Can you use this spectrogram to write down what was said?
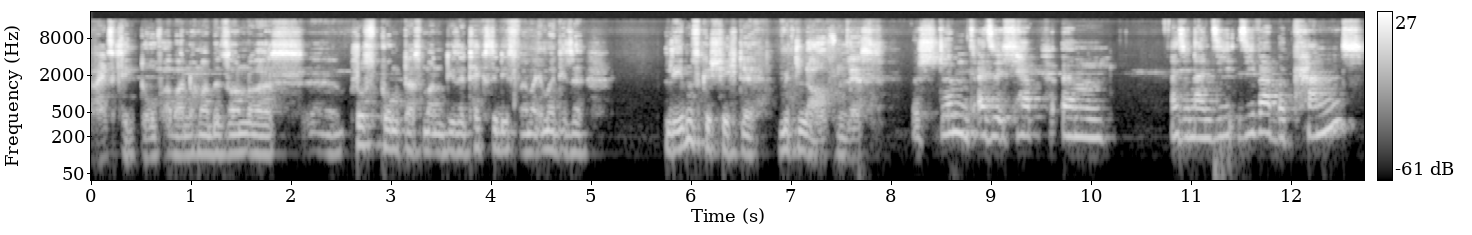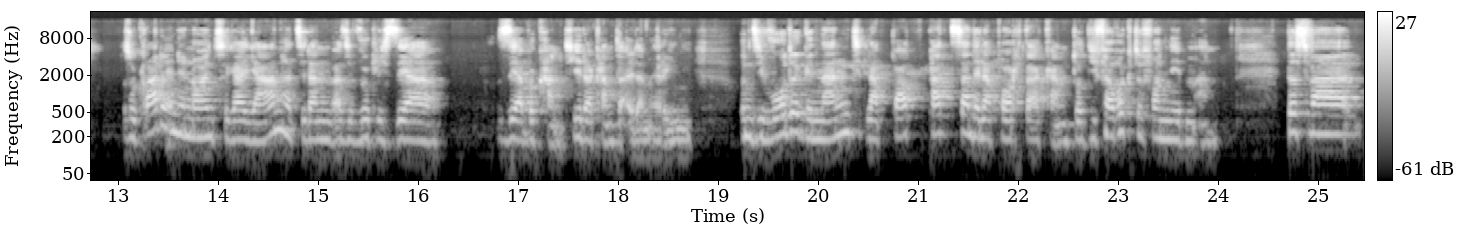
Reiz klingt doof, aber nochmal ein besonderes äh, Pluspunkt, dass man diese Texte liest, weil man immer diese Lebensgeschichte mitlaufen lässt. Bestimmt. Also ich habe, ähm, also nein, sie, sie war bekannt so gerade in den 90er Jahren hat sie dann, war sie wirklich sehr, sehr bekannt. Jeder kannte Alda Merini. Und sie wurde genannt La Pazza della Porta Accanto, die Verrückte von nebenan. Das war,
